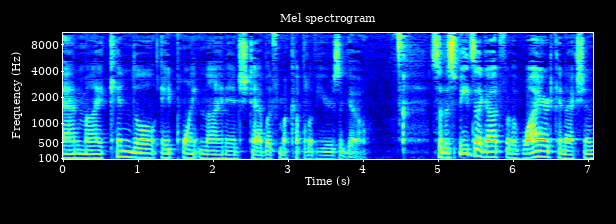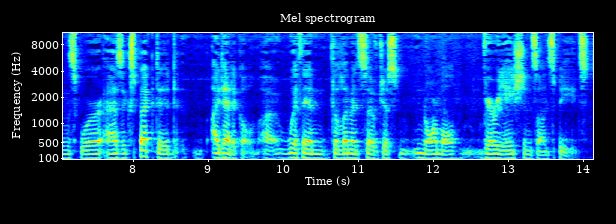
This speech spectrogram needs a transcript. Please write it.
and my Kindle 8.9 inch tablet from a couple of years ago. So the speeds I got for the wired connections were, as expected, identical, uh, within the limits of just normal variations on speeds.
